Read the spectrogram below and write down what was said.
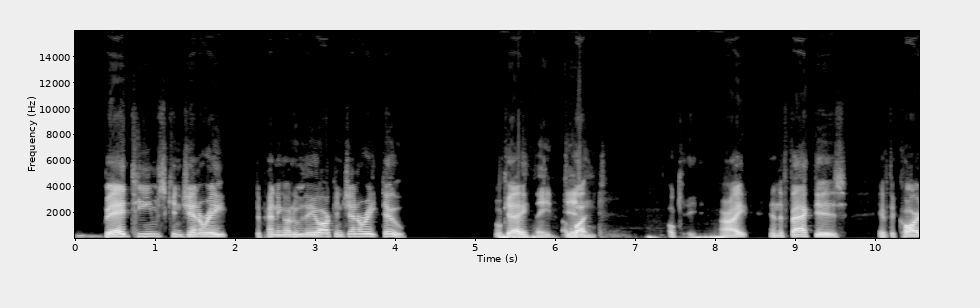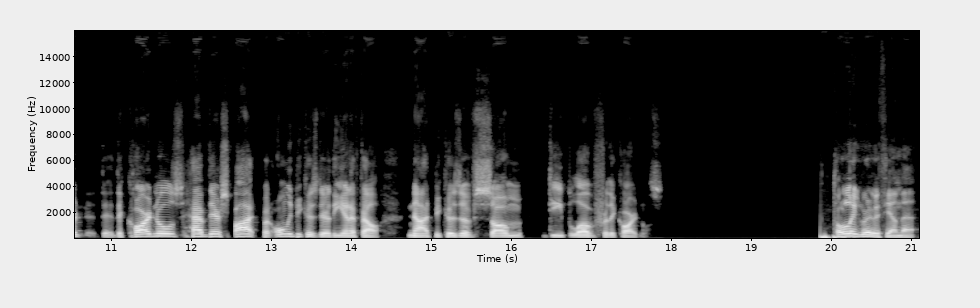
bad teams can generate, depending on who they are, can generate too. Okay. They didn't. Okay. All right. And the fact is, if the card the, the Cardinals have their spot, but only because they're the NFL, not because of some deep love for the Cardinals. totally agree with you on that.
